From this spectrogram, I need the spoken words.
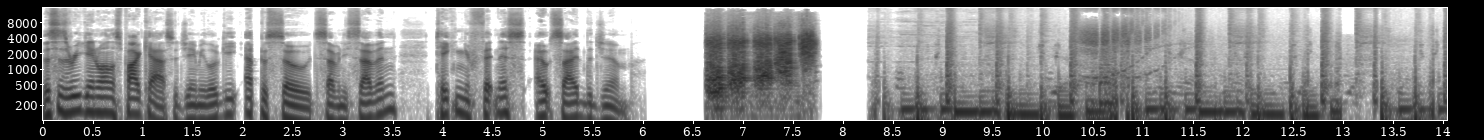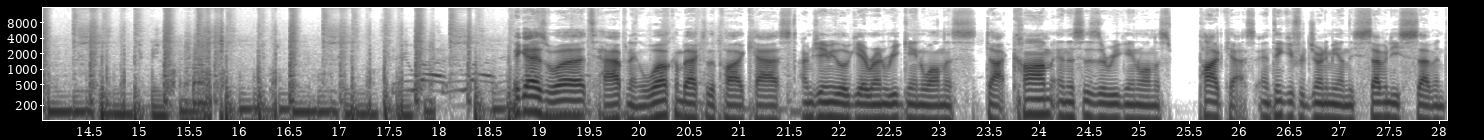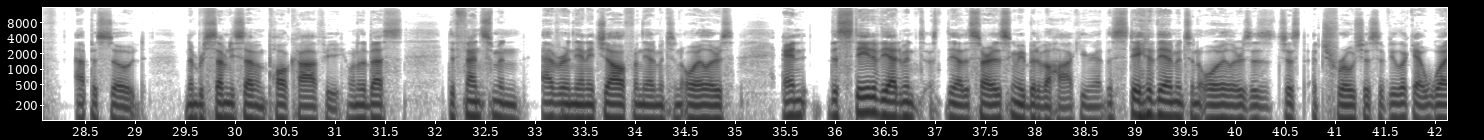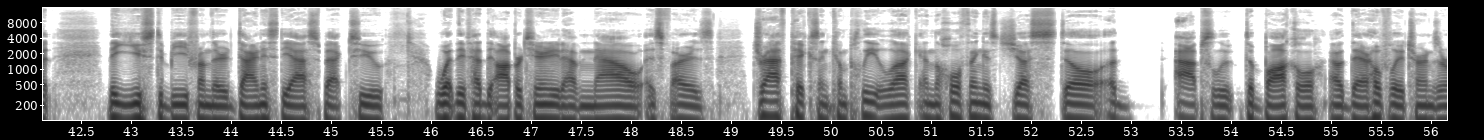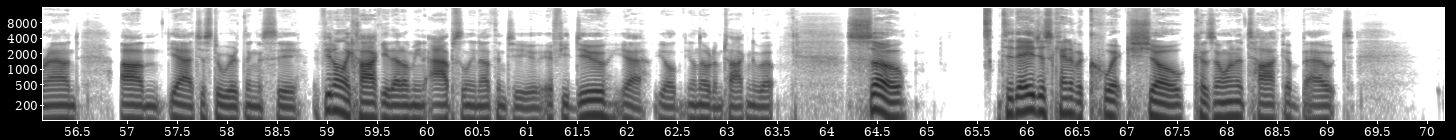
This is Regained Wellness Podcast with Jamie Logie, episode 77 Taking Your Fitness Outside the Gym. Hey guys, what's happening? Welcome back to the podcast. I'm Jamie Logie. I run regainedwellness.com, and this is the Regained Wellness Podcast. And thank you for joining me on the 77th episode number 77, Paul Coffey, one of the best defensemen ever in the NHL from the Edmonton Oilers. And the state of the Edmonton, yeah, sorry, this is going to be a bit of a hockey rant. The state of the Edmonton Oilers is just atrocious. If you look at what they used to be from their dynasty aspect to what they've had the opportunity to have now, as far as draft picks and complete luck, and the whole thing is just still a absolute debacle out there. Hopefully, it turns around um, yeah, just a weird thing to see. If you don't like hockey, that'll mean absolutely nothing to you. If you do, yeah, you'll you'll know what I'm talking about. So today, just kind of a quick show because I want to talk about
